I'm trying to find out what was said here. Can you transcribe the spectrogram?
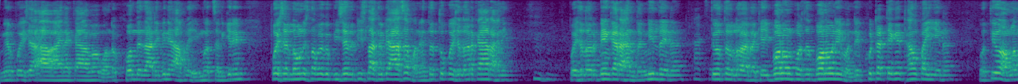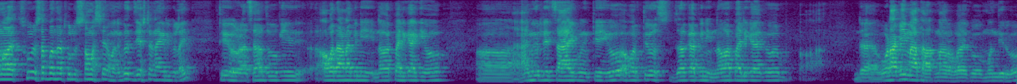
मेरो पैसा आ आएन कहाँ गयो भनेर खोज्दै जाने पनि आफ्नो हिम्मत छैन। किनभने पैसा लगाउनुहोस् तपाईँको बिस बिस लाख रुपियाँ आछ भने त त्यो पैसा लगेर कहाँ राख्ने? पैसा लगेर ब्याङ्कमा राख्नु त मिल्दैन। त्यो त लगेर केही बनाउनु पर्छ बनाउने भन्ने खुट्टा टेक्ने ठाउँ पाइएन। हो त्यो हामीलाई मलाई ठुलो सबभन्दा ठुलो समस्या भनेको ज्येष्ठ नागरिकको लागि त्यो एउटा छ। जो कि अवधारणा पनि नगरपालिकाकै हो। हामीहरूले चाहेको पनि त्यही हो। अब त्यो जग्गा पनि नगरपालिकाको वडाकै माता हातमा भएको मन्दिर हो।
